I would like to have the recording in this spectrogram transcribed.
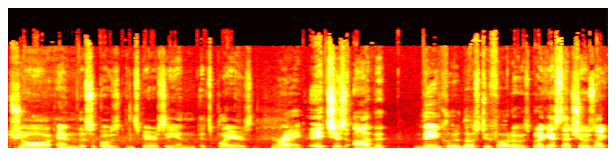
Shaw and the supposed conspiracy and its players. right. It's just odd that they included those two photos, but I guess that shows like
